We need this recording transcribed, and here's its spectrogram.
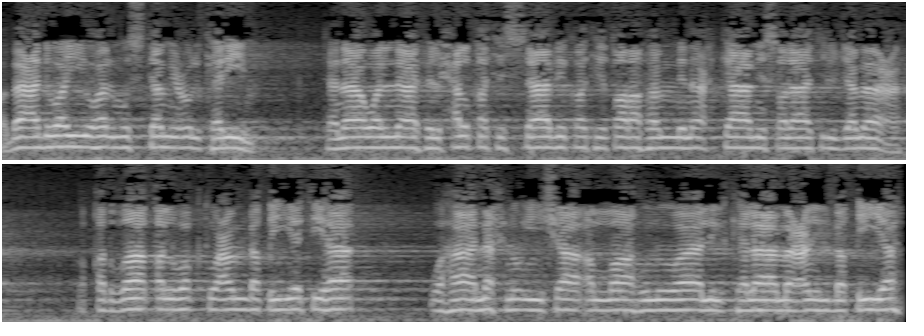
وبعد أيها المستمع الكريم تناولنا في الحلقة السابقة طرفا من أحكام صلاة الجماعة. وقد ضاق الوقت عن بقيتها وها نحن إن شاء الله نوالي الكلام عن البقية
